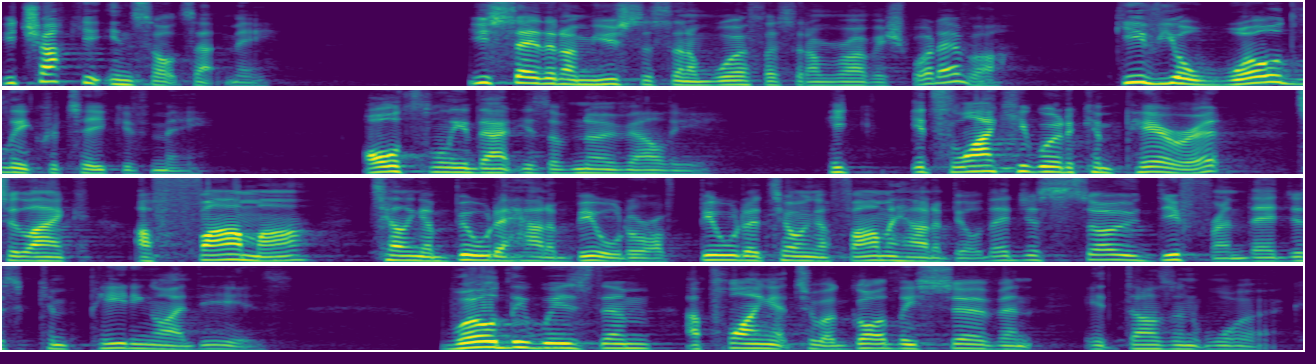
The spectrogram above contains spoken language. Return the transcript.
You chuck your insults at me. You say that I'm useless, that I'm worthless, that I'm rubbish, whatever. Give your worldly critique of me. Ultimately, that is of no value. He, it's like he were to compare it to like a farmer telling a builder how to build or a builder telling a farmer how to build. They're just so different. They're just competing ideas. Worldly wisdom, applying it to a godly servant, it doesn't work.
